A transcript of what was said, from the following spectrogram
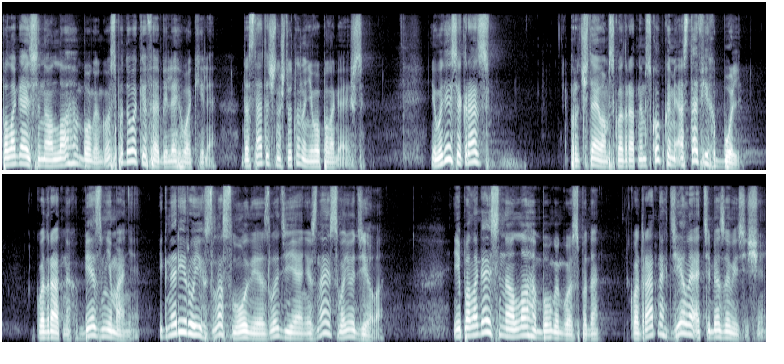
Полагайся на Аллаха, Бога Господа, достаточно, что ты на Него полагаешься. И вот здесь как раз прочитаю вам с квадратными скобками, оставь их боль квадратных без внимания. Игнорируй их злословие, злодеяние, зная свое дело. И полагайся на Аллаха Бога Господа. Квадратных делай от тебя зависящее.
